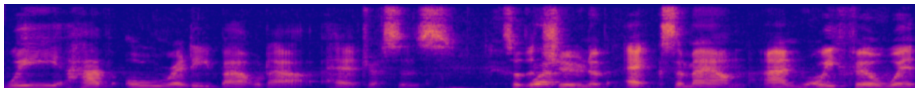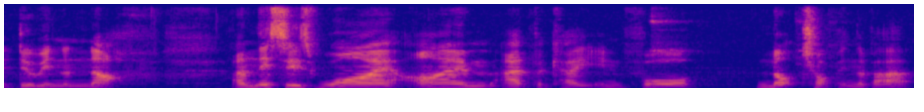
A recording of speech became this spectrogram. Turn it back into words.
we have already bailed out hairdressers to the Well- tune of X amount, and we feel we're doing enough. And this is why I'm advocating for not chopping the VAT,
